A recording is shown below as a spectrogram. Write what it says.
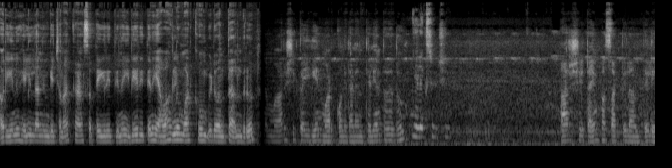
ಅವ್ರು ಏನೂ ಹೇಳಿಲ್ಲ ನಿನಗೆ ಚೆನ್ನಾಗಿ ಕಾಣಿಸುತ್ತೆ ಈ ರೀತಿಯೇ ಇದೇ ರೀತಿಯೇ ಯಾವಾಗಲೂ ಮಾಡ್ಕೊಂಬಿಡು ಅಂತ ಅಂದರು. ನಮ್ಮ ಆರುಷಿ ಕೈಗೆ ಏನು ಮಾಡ್ಕೊಂಡಿದ್ದಾಳೆ ಅಂತೇಳಿ ಅಂಥದ್ದು nail extension Arshi time pass ಆಗ್ತಿಲ್ಲ ಅಂತೇಳಿ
